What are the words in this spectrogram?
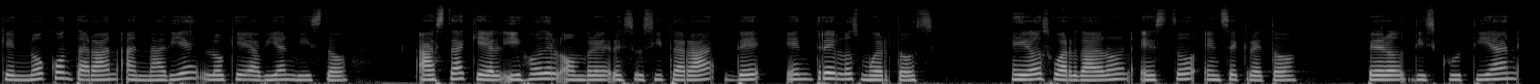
que no contaran a nadie lo que habían visto, hasta que el Hijo del Hombre resucitará de entre los muertos. Ellos guardaron esto en secreto, pero discutían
